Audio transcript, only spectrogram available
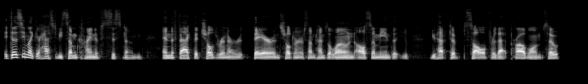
It does seem like there has to be some kind of system, and the fact that children are there and children are sometimes alone also means that you you have to solve for that problem. So,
